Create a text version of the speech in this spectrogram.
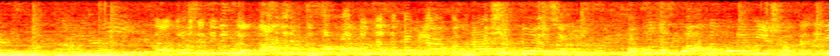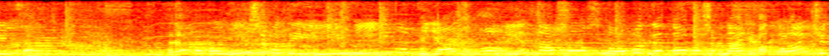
Так, друзі, дивіться, начинку багато не додаємо, краще потім, бо буде складно перемішувати. Дивіться. Треба вимішувати її мінімум 5 хвилин нашу основу для того, щоб наш батончик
